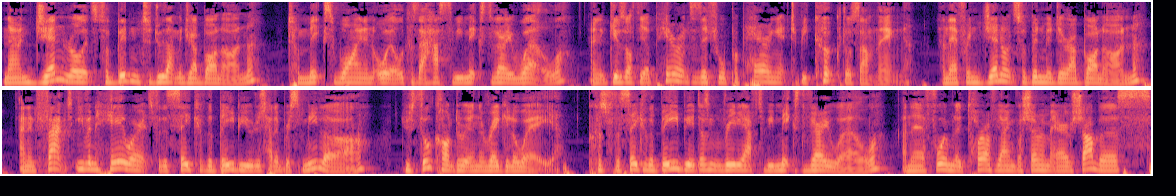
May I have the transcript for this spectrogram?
Now, in general, it's forbidden to do that midrabanon, to mix wine and oil, because that has to be mixed very well, and it gives off the appearance as if you're preparing it to be cooked or something. And therefore, in general, it's forbidden midrabanon. And in fact, even here, where it's for the sake of the baby who just had a bris milah, you still can't do it in the regular way. Because for the sake of the baby, it doesn't really have to be mixed very well. And therefore, like Torah Yain Vashemim Erev Shabbos,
